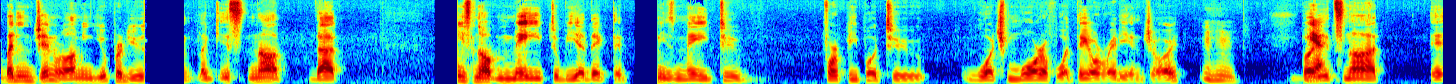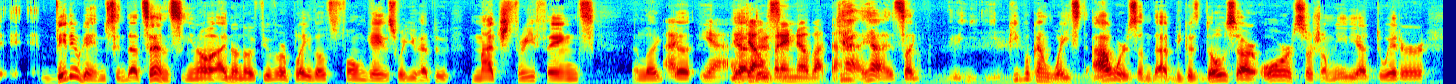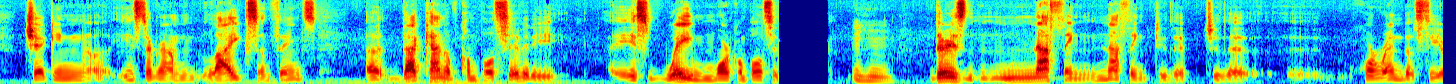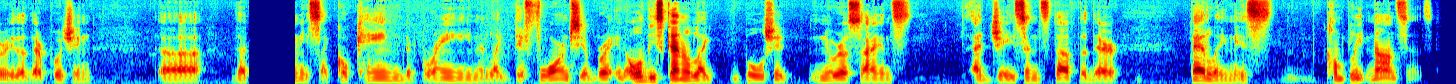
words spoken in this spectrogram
But in general, I mean, you produce like it's not that it's not made to be addictive. It's made to for people to watch more of what they already enjoy. Mhm. But Yeah. it's not i i video games in that sense, you know, I don't know if you've ever played those phone games where you had to match 3 things and like, I uh yeah, I yeah, don't, but I know about them. yeah, yeah, it's like people can waste hours on that because those are or social media, Twitter, checking, uh, Instagram likes and things. Uh, that kind of compulsivity is way more compulsive. Mhm. There is nothing, nothing to the to the, uh, horrendous theory that they're pushing, uh, that it's like cocaine in the brain and, like, deforms your brain all these kind of, like, bullshit neuroscience adjacent stuff that they're peddling is complete nonsense.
